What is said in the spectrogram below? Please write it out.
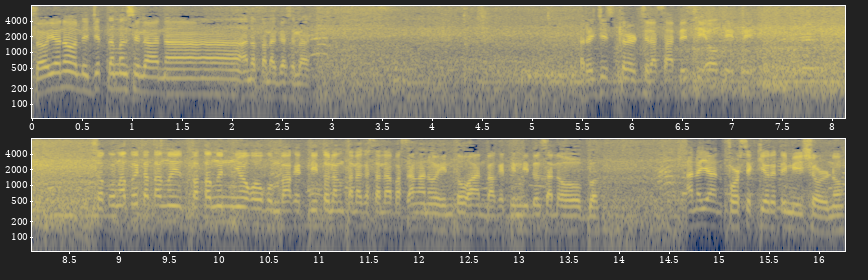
So yun oh, legit naman sila na ano talaga sila. Registered sila sa DCOTT. So kung ako'y tatanungin, tatanungin nyo ko kung bakit dito lang talaga sa labas ang ano hintuan, bakit hindi doon sa loob. Ano yan, for security measure, no?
